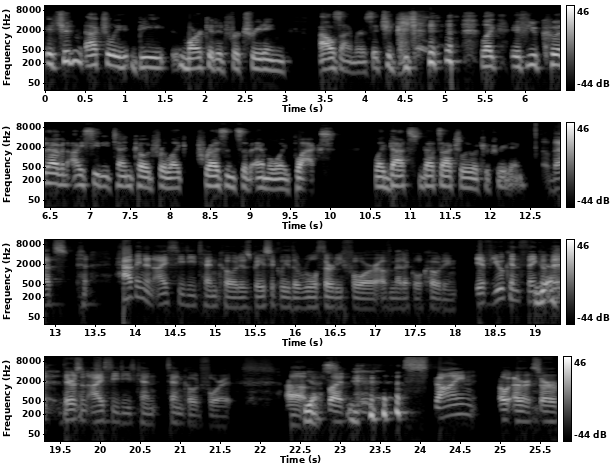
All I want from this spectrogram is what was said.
it shouldn't actually be marketed for treating Alzheimer's. It should be like if you could have an ICD-10 code for like presence of amyloid plaques. Like that's that's actually what you're treating. That's having an ICD-10 code is basically the rule 34 of medical coding. If you can think yeah. of it, there's an ICD 10 code for it. Uh, yes. But Stein, oh, or sorry,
